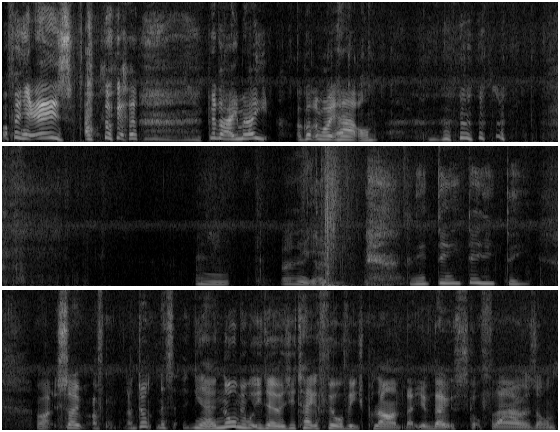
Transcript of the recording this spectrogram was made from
I think it is. Oh, look at Good day, mate. I've got the right hat on. mm, there we go. Right, so I've, I don't, you know, normally what you do is you take a feel of each plant that you've noticed has got flowers on.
